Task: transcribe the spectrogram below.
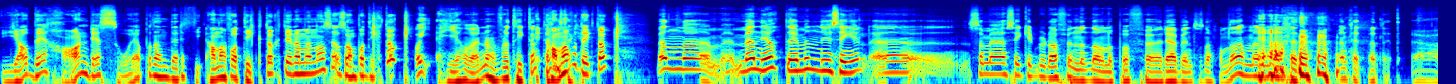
Ja, det har han. Det så jeg på den der Han har fått TikTok til og med nå, så jeg så han på TikTok. Oi, i all verden, har han fått TikTok? Han har fått TikTok. Men, men ja, Damien, ny singel. eh, som jeg sikkert burde ha funnet navnet på før jeg begynte å snakke om det. Men Ja. vent litt. Vent litt, vent litt. Ja.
